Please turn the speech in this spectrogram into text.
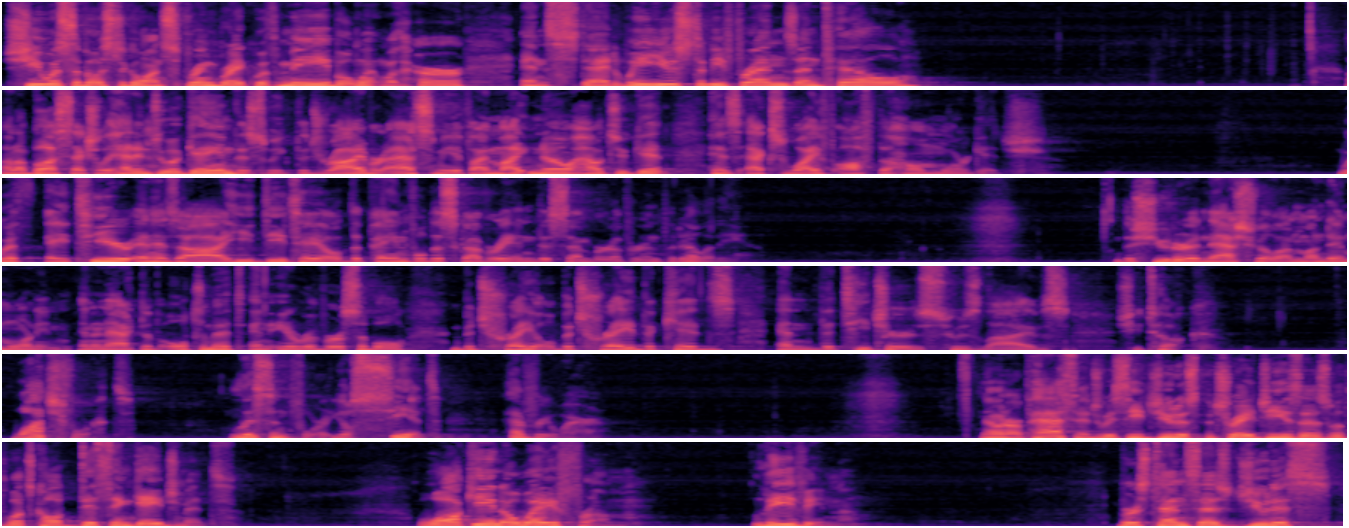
She was supposed to go on spring break with me, but went with her instead. We used to be friends until on a bus actually heading to a game this week, the driver asked me if I might know how to get his ex wife off the home mortgage. With a tear in his eye, he detailed the painful discovery in December of her infidelity. The shooter in Nashville on Monday morning, in an act of ultimate and irreversible betrayal, betrayed the kids and the teachers whose lives she took. Watch for it. Listen for it. You'll see it everywhere. Now, in our passage, we see Judas betray Jesus with what's called disengagement, walking away from, leaving. Verse 10 says, Judas,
